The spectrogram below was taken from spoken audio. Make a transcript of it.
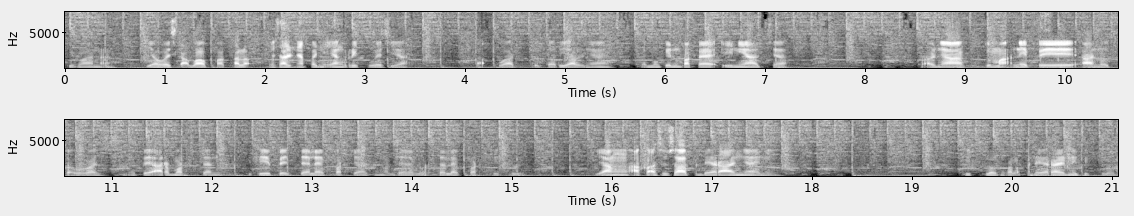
gimana? Ya wes gak apa-apa. Kalau misalnya banyak yang request ya tak buat tutorialnya ya mungkin pakai ini aja. Soalnya cuma nepe anu tau guys. Nepe armor di TP teleport ya tinggal teleport teleport gitu. Yang agak susah benderanya ini. Diklon kalau bendera ini diklon.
